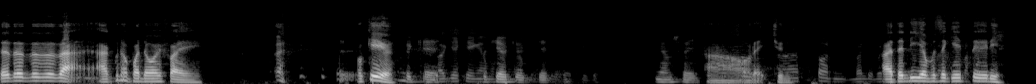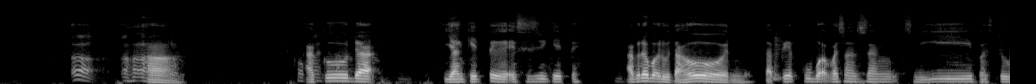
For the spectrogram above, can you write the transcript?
Tak tak tak tak, tak. Aku dah padang wifi. Okey ke? Okey. Okey okey. Okey, okey, ngam, okey. Ngam. Ah, So, alright cun. ah, Ton balik Ah tadi yang pasal kereta ni. Ah, ah, ah, Ah. betul. Kau Aku pasang- dah yang kereta, aksesori kereta. Aku dah buat 2 tahun. Tapi aku buat pasang-pasang sendiri. Lepas tu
